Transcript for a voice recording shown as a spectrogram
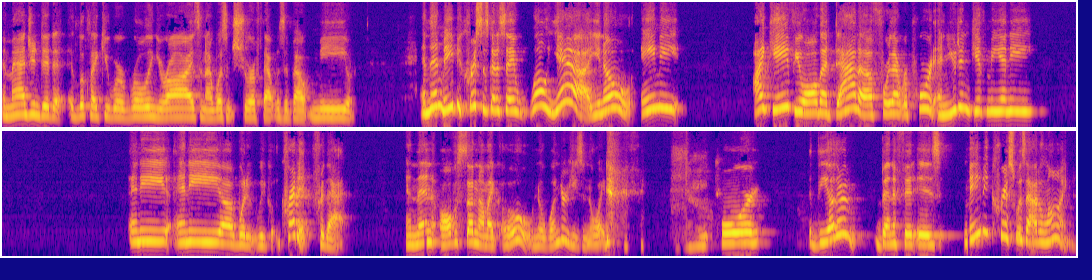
imagined it. It looked like you were rolling your eyes, and I wasn't sure if that was about me. Or, and then maybe Chris is going to say, "Well, yeah, you know, Amy, I gave you all that data for that report, and you didn't give me any any any uh, what we credit for that. And then all of a sudden, I'm like, oh, no wonder he's annoyed. or the other benefit is maybe Chris was out of line,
